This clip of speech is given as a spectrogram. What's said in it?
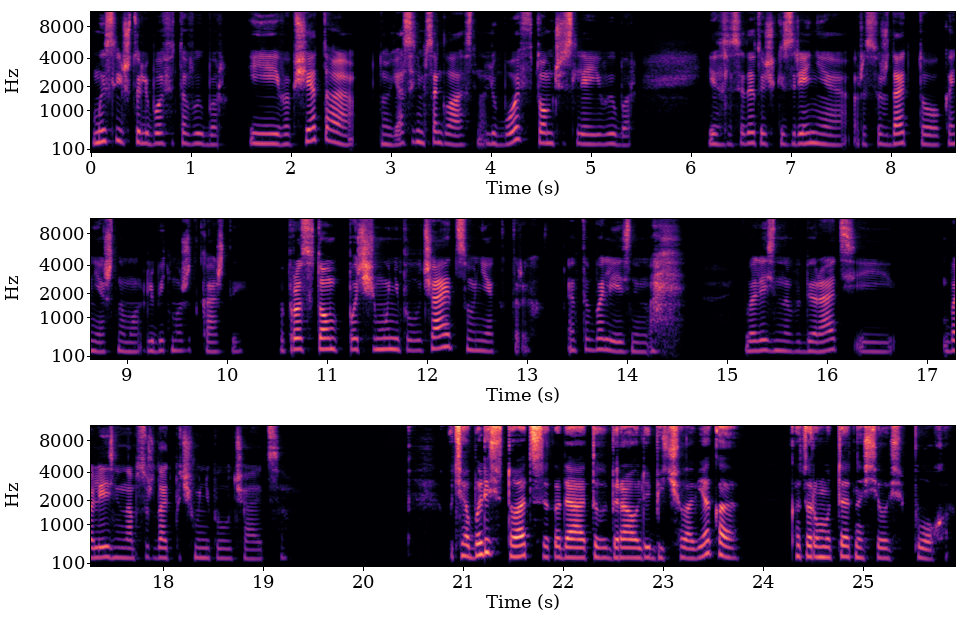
мысли, что любовь — это выбор. И вообще-то, ну, я с этим согласна. Любовь в том числе и выбор. Если с этой точки зрения рассуждать, то, конечно, любить может каждый. Вопрос в том, почему не получается у некоторых. Это болезненно. болезненно выбирать и болезненно обсуждать, почему не получается. У тебя были ситуации, когда ты выбирала любить человека, к которому ты относилась плохо?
